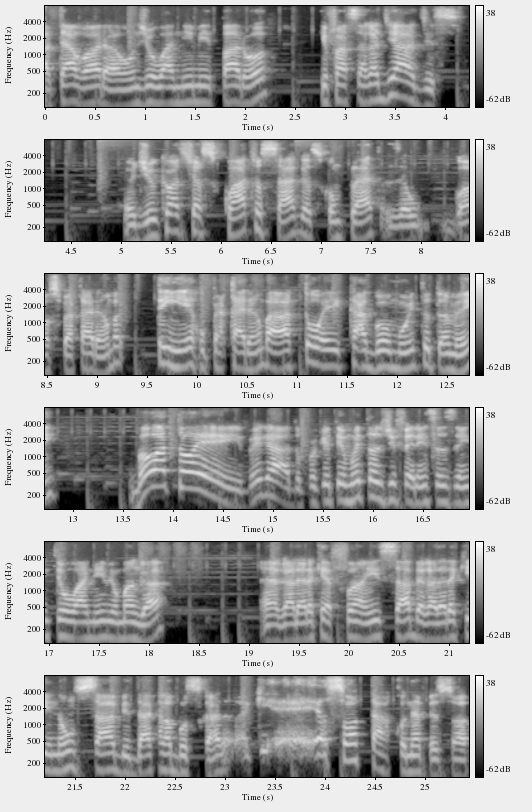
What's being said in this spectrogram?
até agora onde o anime parou, que foi a saga de Hades. Eu digo que eu assisti as quatro sagas completas, eu gosto pra caramba. Tem erro pra caramba, a Toei cagou muito também. Boa, Toei! Obrigado, porque tem muitas diferenças entre o anime e o mangá. É, a galera que é fã aí sabe, a galera que não sabe dar aquela buscada. É que eu sou otaku, né, pessoal?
